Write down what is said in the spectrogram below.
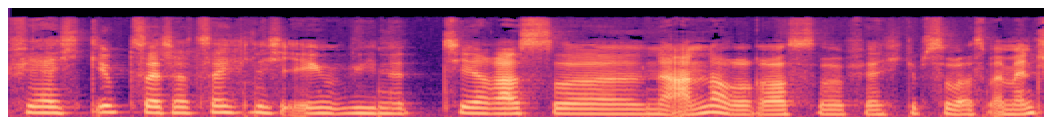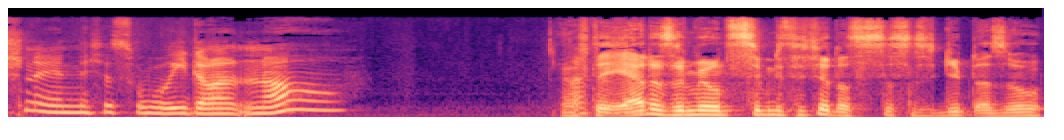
Vielleicht gibt es ja tatsächlich irgendwie eine Tierrasse, eine andere Rasse. Vielleicht gibt es sowas bei Menschenähnliches. We don't know. Auf der Erde sind wir uns ziemlich sicher, dass es das nicht gibt. Also,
